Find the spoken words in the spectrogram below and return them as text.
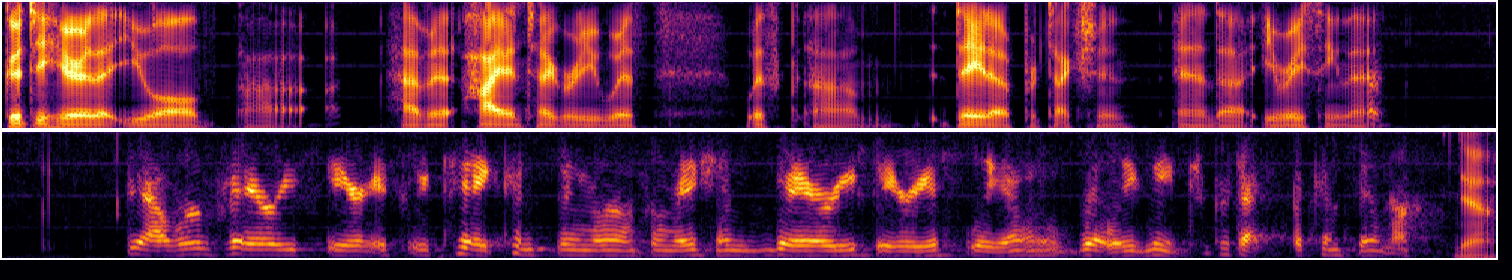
good to hear that you all uh, have a high integrity with with um, data protection and uh, erasing that. Yeah, we're very serious. We take consumer information very seriously, and we really need to protect the consumer. Yeah.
